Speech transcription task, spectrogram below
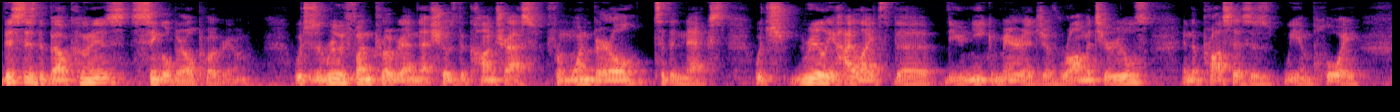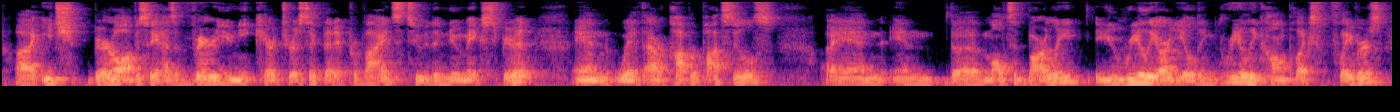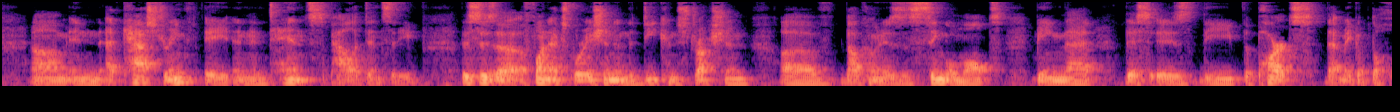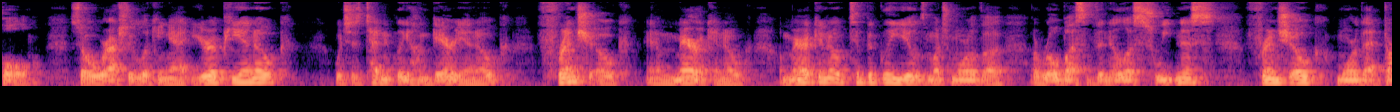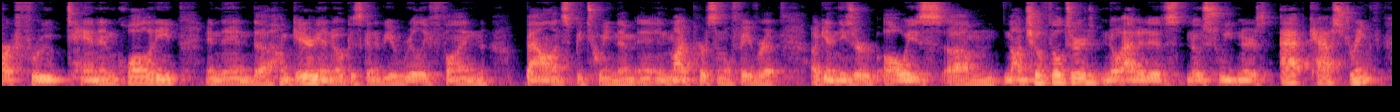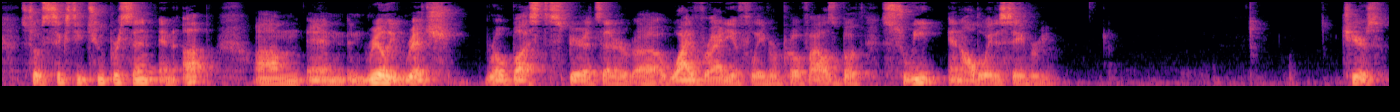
This is the Balcones single barrel program, which is a really fun program that shows the contrast from one barrel to the next, which really highlights the, the unique marriage of raw materials and the processes we employ. Uh, each barrel obviously has a very unique characteristic that it provides to the new make spirit. And with our copper pot stills and, and the malted barley, you really are yielding really complex flavors um, and at cask strength, a, an intense palate density. This is a, a fun exploration in the deconstruction of Balcones' single malt, being that this is the, the parts that make up the whole. So we're actually looking at European oak, which is technically Hungarian oak, French oak, and American oak. American oak typically yields much more of a, a robust vanilla sweetness. French oak, more of that dark fruit tannin quality. And then the Hungarian oak is gonna be a really fun balance between them in my personal favorite. Again, these are always um, non-chill filtered, no additives, no sweeteners at cask strength. So 62% and up um, and, and really rich robust spirits that are uh, a wide variety of flavor profiles, both sweet and all the way to savory. Cheers.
